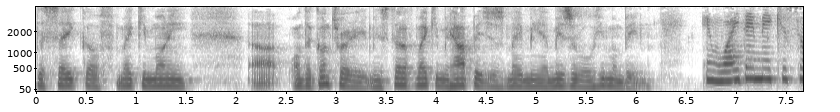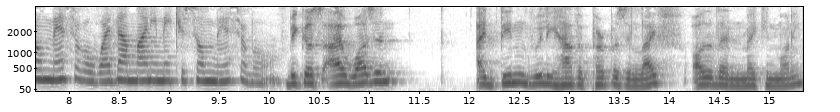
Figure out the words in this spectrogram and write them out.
the sake of making money, uh, on the contrary, instead of making me happy, it just made me a miserable human being. And why they make you so miserable? Why that money make you so miserable? Because I wasn't, I didn't really have a purpose in life other than making money.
